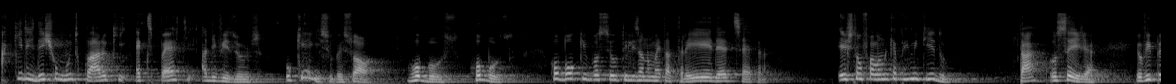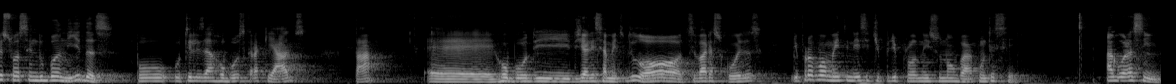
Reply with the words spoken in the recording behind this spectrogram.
Aqui eles deixam muito claro que Expert Advisors. O que é isso, pessoal? Robôs. Robôs. robô que você utiliza no MetaTrader, etc. Eles estão falando que é permitido, tá? Ou seja, eu vi pessoas sendo banidas por utilizar robôs craqueados, tá? É, robô de, de gerenciamento de lotes, várias coisas, e provavelmente nesse tipo de plano isso não vai acontecer. Agora sim,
